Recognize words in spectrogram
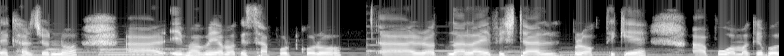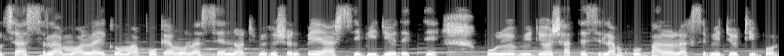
দেখার জন্য। আর এভাবে আমাকে সাপোর্ট করো। আর রত্না লাইফ স্টাইল ব্লগ থেকে আপু আমাকে বলছে, আসসালামু আলাইকুম আপু, কেমন আছেন? নোটিফিকেশন পেয়ে আসছি ভিডিও দেখতে। পুরো ভিডিও সাথে ছিলাম, খুব ভালো লাগছে ভিডিওটি, বোন।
